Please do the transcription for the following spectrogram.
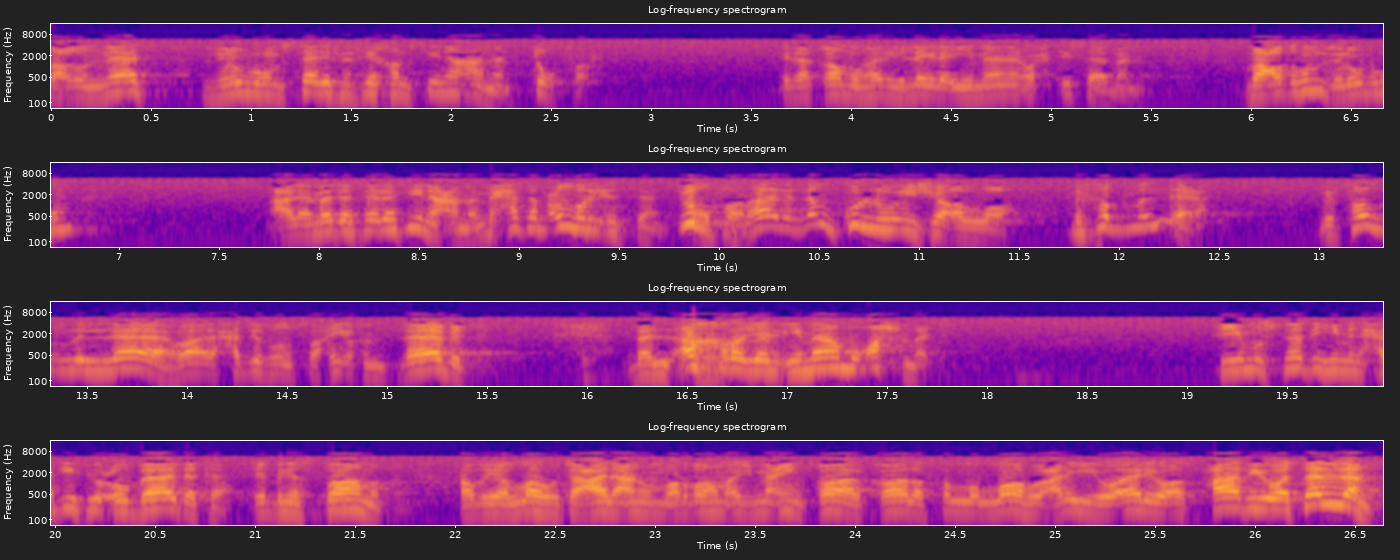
بعض الناس ذنوبهم سالفة في خمسين عاما تغفر. إذا قاموا هذه الليلة إيمانا واحتسابا. بعضهم ذنوبهم على مدى ثلاثين عاما بحسب عمر الإنسان. يغفر هذا الذنب كله إن شاء الله. بفضل الله بفضل الله. وهذا حديث صحيح ثابت. بل أخرج الإمام أحمد في مسنده من حديث عبادة ابن الصامت رضي الله تعالى عنهم وأرضاهم أجمعين قال قال صلى الله عليه وآله وأصحابه وسلم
